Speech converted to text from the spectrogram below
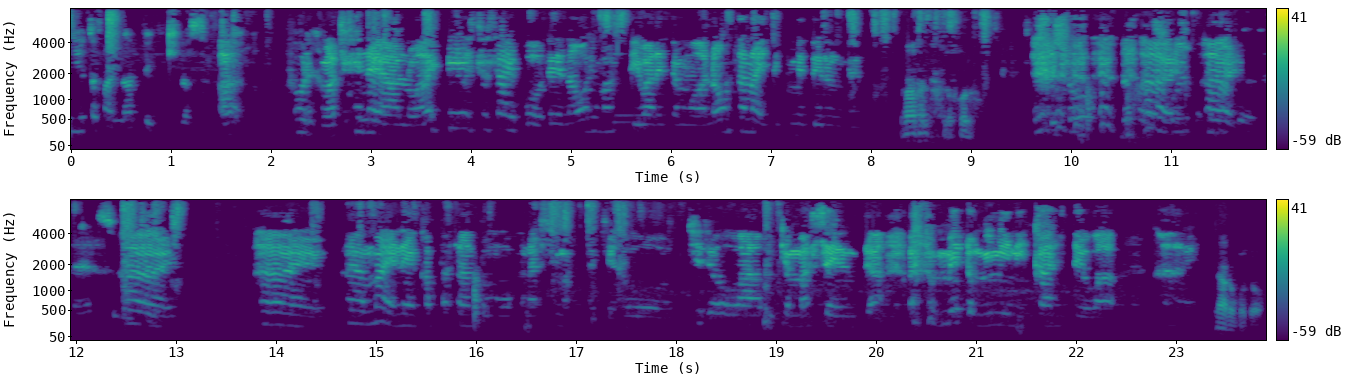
に豊かになっていく気がする。あ、そうです。私ね、あの、iPS 細胞で治りますって言われても、治さないって決めてるんです。ああ、なるほど。でしょだからそうい。うことなんだよね。すごい。はい。はい。前ね、カッパさんともお話ししましたけど、治療は受けませんが、目と耳に関しては、はい。なるほど。はい。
